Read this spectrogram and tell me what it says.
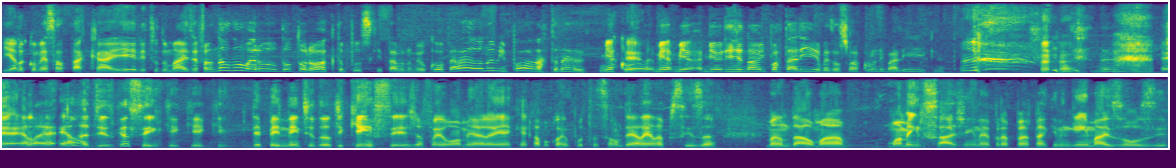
E ela começa a atacar ele e tudo mais. E eu falo, não, não, era o Dr. Octopus que tava no meu corpo. Ela, ah, eu não me importo, né? Minha, é. minha, minha, minha, original importaria, mas eu sou a clone maligna. é, ela, ela diz que assim, que, que, que independente do, de quem seja, foi o Homem-Aranha que acabou com a reputação dela e ela precisa mandar uma uma mensagem, né? Pra, pra, pra, que ninguém mais ouse.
